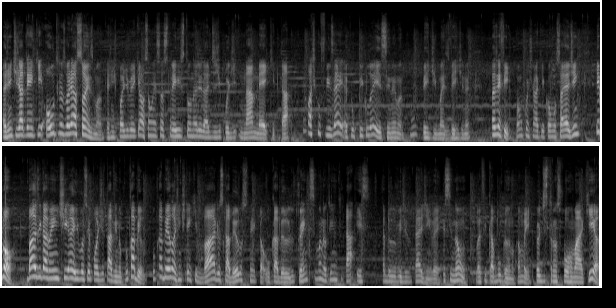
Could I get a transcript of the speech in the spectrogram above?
a gente já tem aqui outras variações, mano. Que a gente pode ver que, ó, são essas três tonalidades de cor de Namek, tá? Eu acho que o Freeza é, é que o Piccolo é esse, né, mano? Um verde mais verde, né? Mas enfim, vamos continuar aqui como Saiyajin. E bom, basicamente aí você pode estar tá vindo pro cabelo. O cabelo, a gente tem aqui vários cabelos. Tem aqui, ó, o cabelo do Trunks. Mano, eu tenho que dar esse cabelo vídeo do Saiyajin, velho. Porque senão vai ficar bugando. Calma aí. Eu destransformar aqui, ó.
